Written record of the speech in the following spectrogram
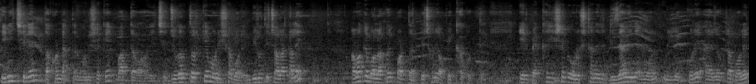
তিনি ছিলেন, তখন ডাক্তার মনীষাকে বাদ দেওয়া হয়েছে। যুগান্তরকে মনীষা বলেন, বিরতি চলাকালে আমাকে বলা হয় পর্দার পেছনে অপেক্ষা করতে। এর ব্যাখ্যা হিসেবে অনুষ্ঠানের ডিজাইন এমন উল্লেখ করে আয়োজকরা বলেন,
